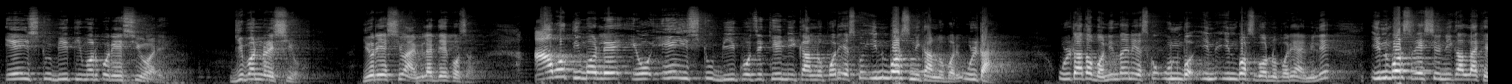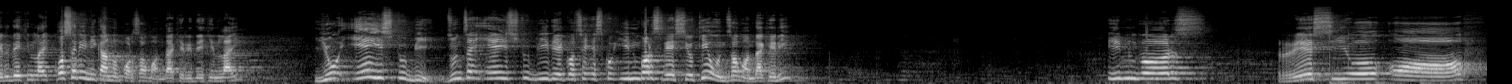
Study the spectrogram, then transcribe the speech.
A is to B तिमीहरूको रेसियो अरे। गिभन रेसियो यो रेसियो हामीलाई दिएको छ। अब तिमीहरूले यो ए इस टु बीको चाहिँ के निकाल्नु पऱ्यो यसको इन्भर्स निकाल्नु पऱ्यो उल्टा। उल्टा त भनिँदैन यसको उन् इन इन्भर्स गर्नु पऱ्यो हामीले। इन्भर्स रेसियो निकाल्दाखेरिदेखिलाई कसरी निकाल्नुपर्छ भन्दाखेरिदेखिलाई यो ए इस टु बी जुन चाहिँ ए इस टु बी दिएको छ यसको इन्भर्स रेसियो के हुन्छ भन्दाखेरि inverse ratio of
